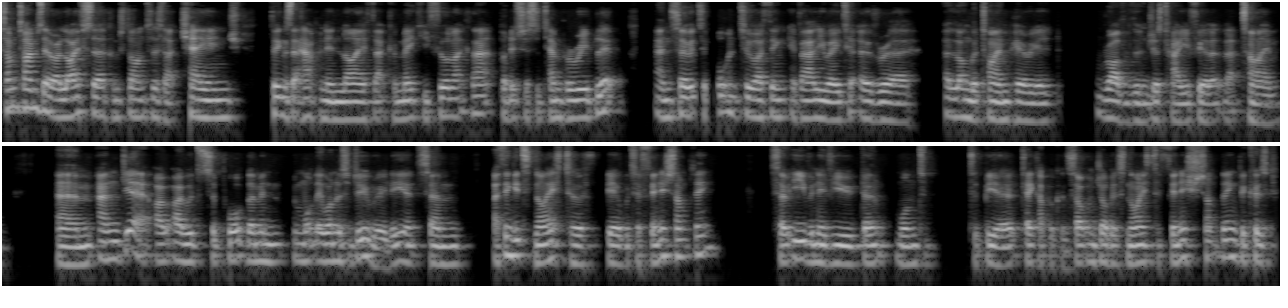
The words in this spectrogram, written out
Sometimes there are life circumstances that change things that happen in life that can make you feel like that, but it's just a temporary blip. And so it's important to, I think, evaluate it over a, a longer time period rather than just how you feel at that time. Um, and yeah, I, I, would support them in, in, what they wanted to do. Really, it's um, I think it's nice to be able to finish something. So even if you don't want to, to be a take up a consultant job, it's nice to finish something because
